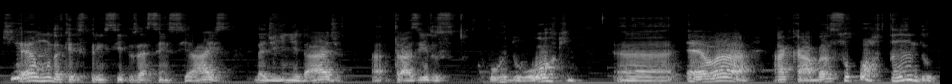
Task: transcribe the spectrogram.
que é um daqueles princípios essenciais da dignidade trazidos por Dworkin, uh, ela acaba suportando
